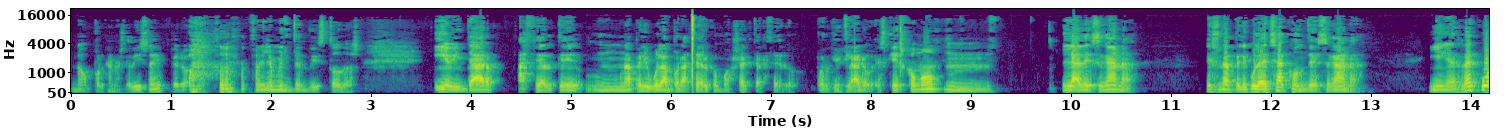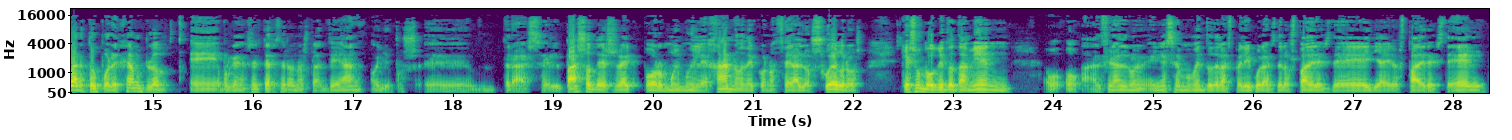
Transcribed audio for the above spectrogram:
no porque no es de Disney, pero, ya me entendéis todos. Y evitar hacerte una película por hacer como Shrek tercero. Porque claro, es que es como mm, la desgana es una película hecha con desgana. Y en el Rec cuarto, por ejemplo, eh, porque en el tercero nos plantean, oye, pues eh, tras el paso de Shrek por muy, muy lejano, de conocer a los suegros, que es un poquito también, al final, en ese momento de las películas de los padres de ella y los padres de él,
